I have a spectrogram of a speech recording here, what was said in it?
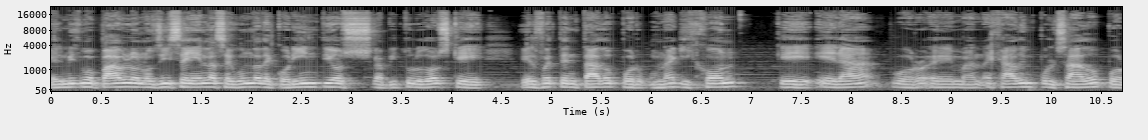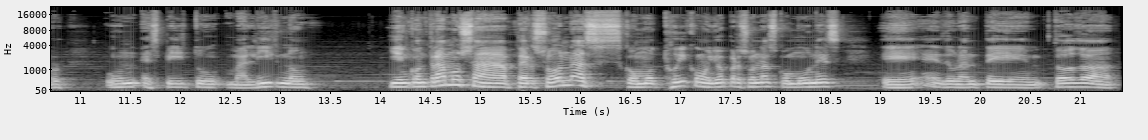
el mismo Pablo nos dice ahí en la segunda de Corintios capítulo 2 que él fue tentado por un aguijón que era por, eh, manejado, impulsado por un espíritu maligno. Y encontramos a personas como tú y como yo, personas comunes eh, durante todo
